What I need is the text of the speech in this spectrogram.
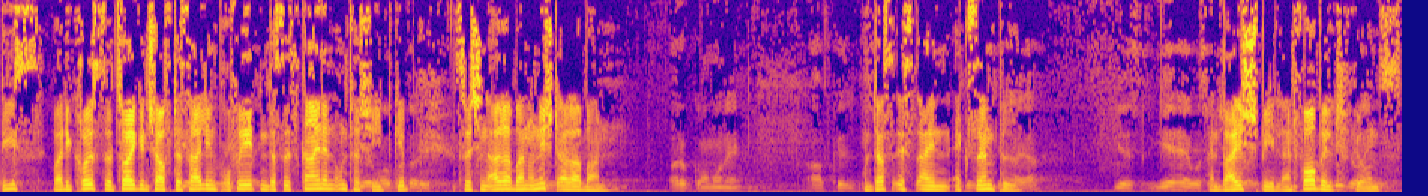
Dies war die größte Zeugenschaft des heiligen Propheten, dass es keinen Unterschied gibt zwischen Arabern und Nicht-Arabern. Und das ist ein Exempel, ein Beispiel, ein Vorbild für uns.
